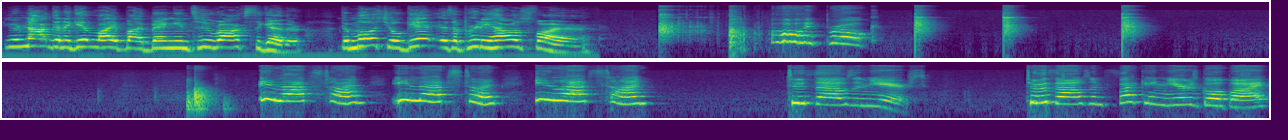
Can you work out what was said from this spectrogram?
You're not gonna get light by banging two rocks together. The most you'll get is a pretty house fire. Oh, it broke. Elapsed time, elapsed time, elapsed time. 2,000 years. 2,000 fucking years go by.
